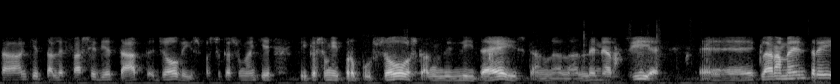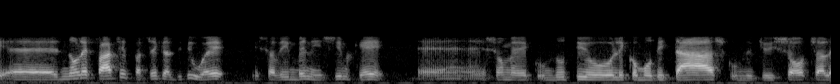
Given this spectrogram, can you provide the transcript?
eh, anche dalle fasce di età giovani, perché sono anche che sono i propulsori, che le idee, che le energie. Eh, chiaramente eh, non è facile perché al DDUE sappiamo benissimo che eh, insomma, con tutte le comodità, con tutti i social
